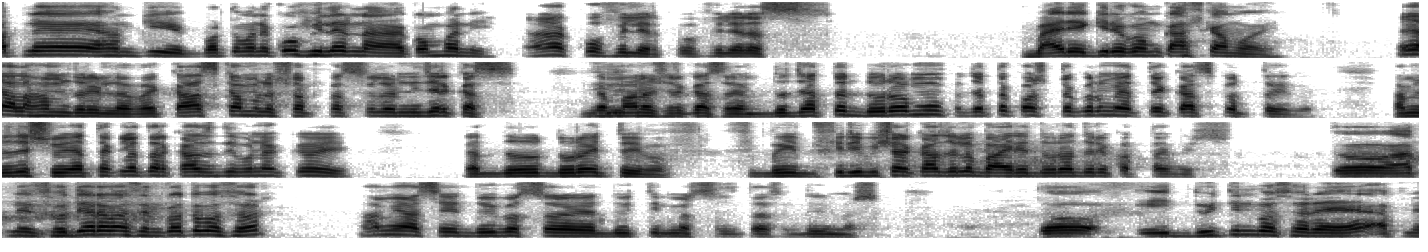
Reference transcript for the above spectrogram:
আপনি এখন কি বর্তমানে কফিলের না কোম্পানি হ্যাঁ কফিলের কফিলের আছে বাইরে কীরকম কাজ কাম হয়? এই আলহামদুলিল্লাহ ভাই কাজ কাম হলো সব কাজ ছিল নিজের কাজ মানুষের কাছে যত দৌড়ামু যত কষ্ট করব এত কাজ করতে হইব। আমি যদি শুয়ে থাকলে তার কাজ দিব না কেউ এটা দৌড়াইতে হইব। ফ্রি বিষয়ের কাজ হলো বাইরে দৌড়াদৌড়ি করতে হবে তো আপনি সৌদি আরব আছেন কত বছর? আমি আছি দুই বছর দুই তিন মাস চলতে আছে দুই মাস। তো এই দুই তিন বছরে আপনি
